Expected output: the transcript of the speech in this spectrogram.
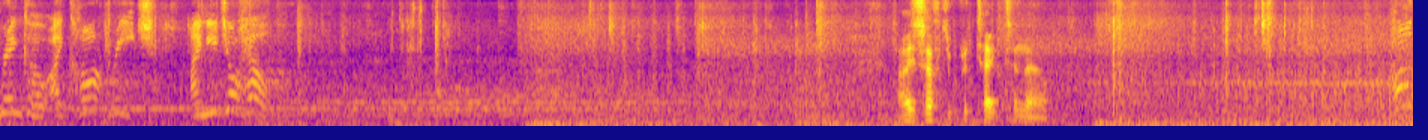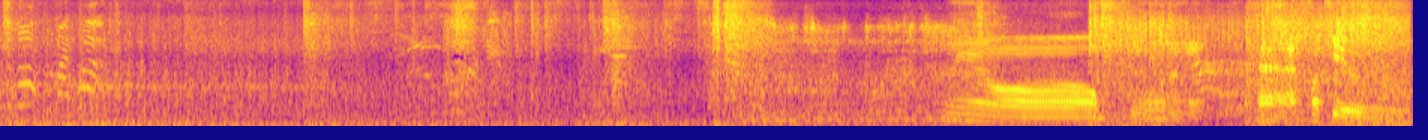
Renko, I can't reach. I need your help. I just have to protect her now. Hold them off for my work. No. Ah, fuck you.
